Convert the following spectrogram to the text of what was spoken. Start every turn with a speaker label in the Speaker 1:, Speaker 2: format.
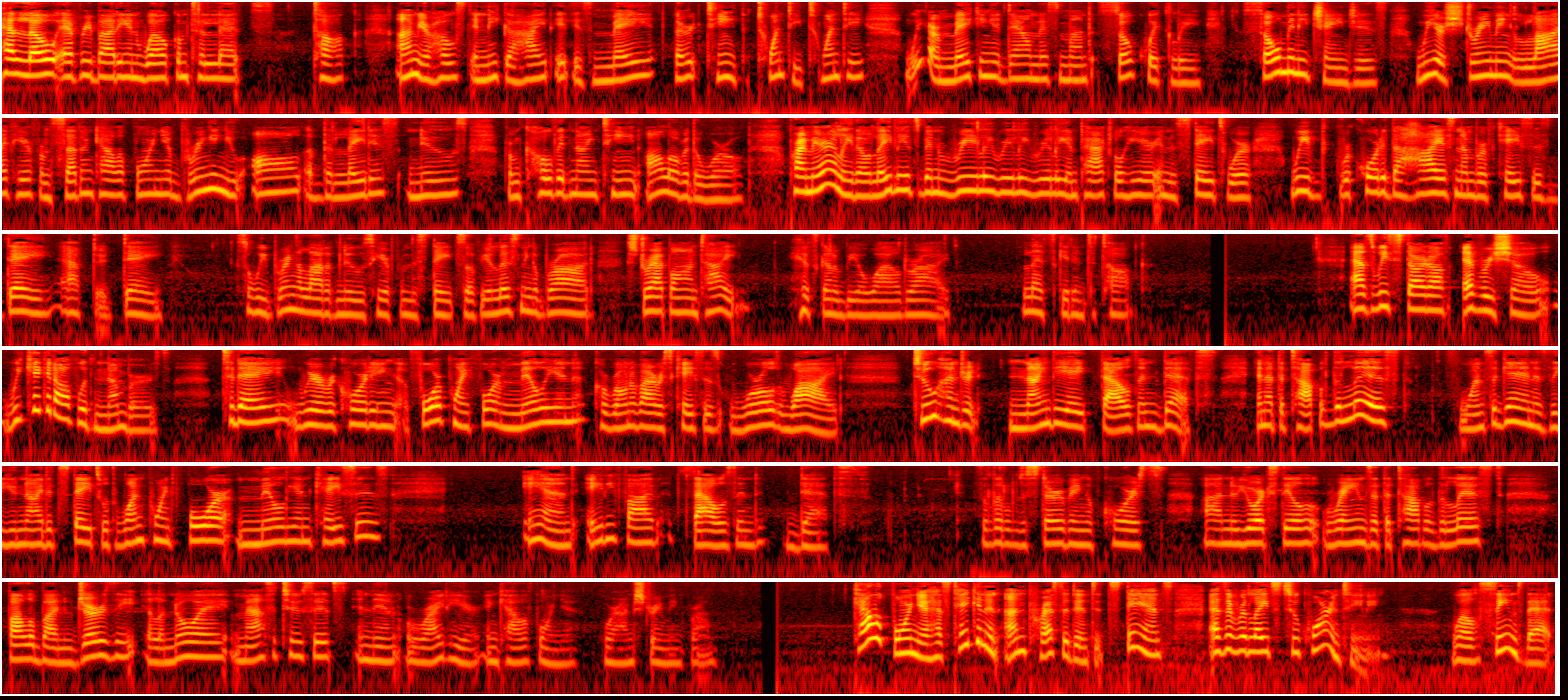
Speaker 1: Hello, everybody, and welcome to Let's Talk. I'm your host, Nneka Hite. It is May 13th, 2020. We are making it down this month so quickly. So many changes. We are streaming live here from Southern California, bringing you all of the latest news from COVID 19 all over the world. Primarily, though, lately it's been really, really, really impactful here in the States where We've recorded the highest number of cases day after day. So we bring a lot of news here from the States. So if you're listening abroad, strap on tight. It's going to be a wild ride. Let's get into talk. As we start off every show, we kick it off with numbers. Today, we're recording 4.4 million coronavirus cases worldwide, 200 98,000 deaths. And at the top of the list, once again, is the United States with 1.4 million cases and 85,000 deaths. It's a little disturbing, of course. Uh, New York still reigns at the top of the list, followed by New Jersey, Illinois, Massachusetts, and then right here in California, where I'm streaming from. California has taken an unprecedented stance as it relates to quarantining. Well, seems that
